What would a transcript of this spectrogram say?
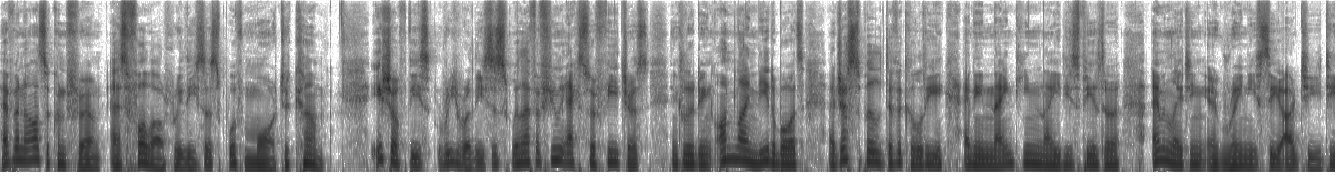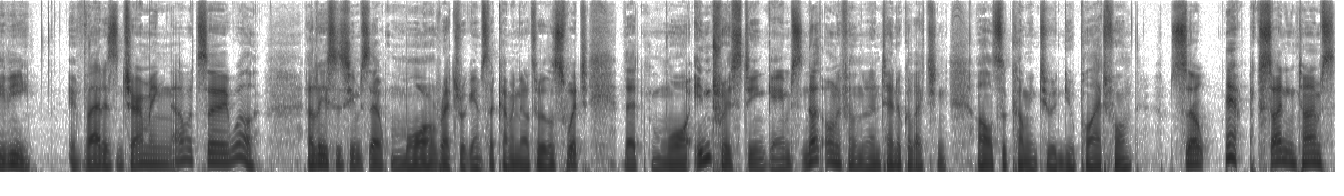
have been also confirmed as Fallout releases with more to come. Each of these re releases will have a few extra features, including online leaderboards, adjustable difficulty, and a 1990s filter emulating a grainy CRT TV if that isn't charming, I would say, well, at least it seems that more retro games are coming out to the Switch, that more interesting games, not only from the Nintendo collection, are also coming to a new platform. So, yeah, exciting times,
